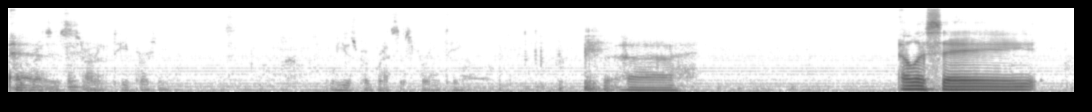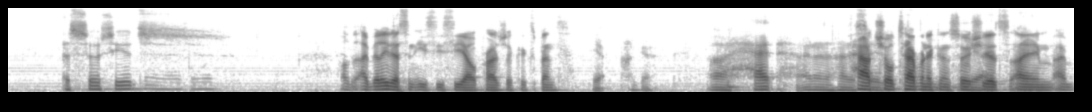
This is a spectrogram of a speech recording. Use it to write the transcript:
Progressive is our OT person. We use Progressive for OT. uh, LSA Associates? I believe that's an ECCL project expense. Yeah, okay. Uh, Hat, I don't know how to say Hatchell that. Tabernick and. Associates, I'm, I'm,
